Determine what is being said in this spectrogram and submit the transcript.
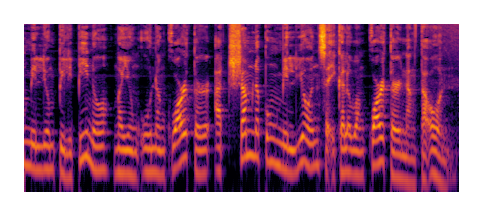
milyong Pilipino ngayong unang quarter at 70 milyon sa ikalawang quarter ng taon.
